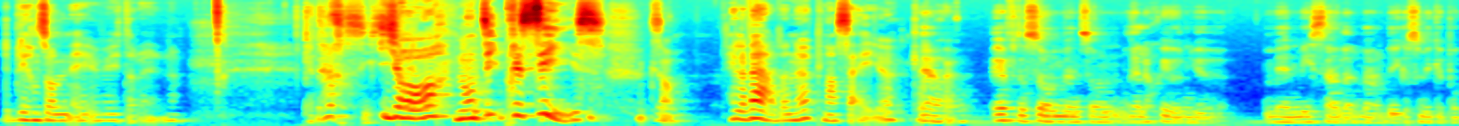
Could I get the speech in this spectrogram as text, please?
Det blir en sån, eh, vet du, Katarsis. ja, någonting, precis! Liksom. Hela världen öppnar sig ju, Ja, kanske. eftersom en sån relation ju med en misshandlad man bygger så mycket på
